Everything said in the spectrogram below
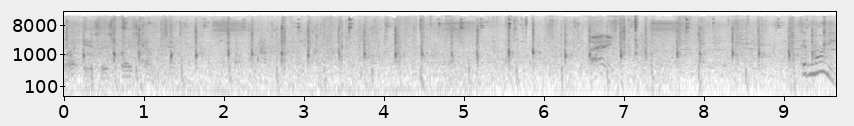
What is this place coming to? Hey! Good morning.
